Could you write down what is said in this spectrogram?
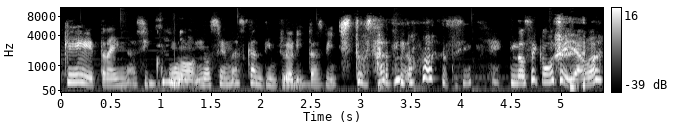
que traen así como, no sé, unas cantimploritas bien chistosas, ¿no? Así, no sé cómo se llaman,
